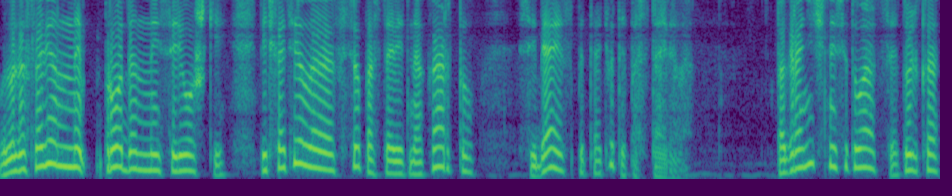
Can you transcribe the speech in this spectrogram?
Благословенны проданные сережки, ведь хотела все поставить на карту, себя испытать, вот и поставила. Пограничная ситуация, только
